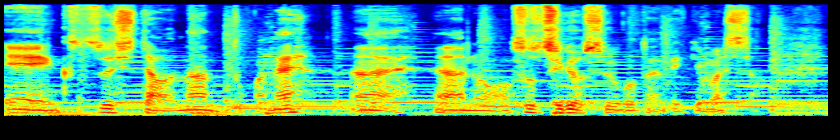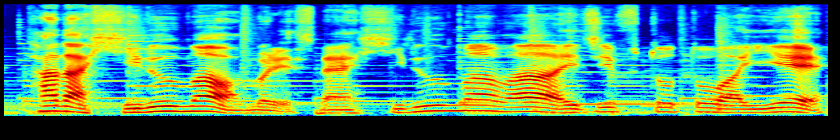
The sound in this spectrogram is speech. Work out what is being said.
えー靴下はなんとかね、はい、あの、卒業することができました。ただ、昼間は無理ですね。昼間はエジプトとはいえ、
